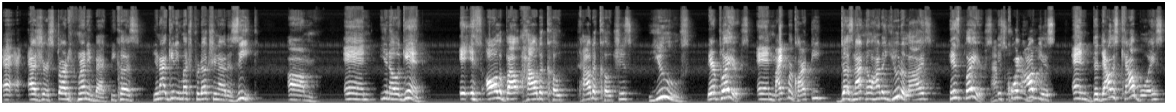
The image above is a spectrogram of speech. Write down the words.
as your starting running back because you're not getting much production out of Zeke. Um, and you know, again, it, it's all about how the coach how the coaches use their players. And Mike McCarthy does not know how to utilize his players. Absolutely. It's quite obvious. And the Dallas Cowboys,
